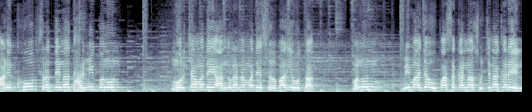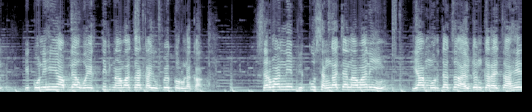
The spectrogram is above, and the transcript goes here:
आणि खूप श्रद्धेनं धार्मिक बनून मोर्चामध्ये आंदोलनामध्ये सहभागी होतात. म्हणून मी माझ्या उपासकांना सूचना करेल की कोणीही आपल्या वैयक्तिक नावाचा काही उपयोग करू नका. सर्वांनी भिक्खू संघाच्या नावाने या मोर्चाचं आयोजन करायचं आहे.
